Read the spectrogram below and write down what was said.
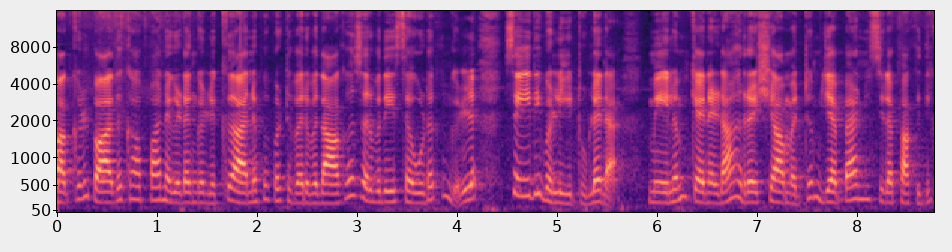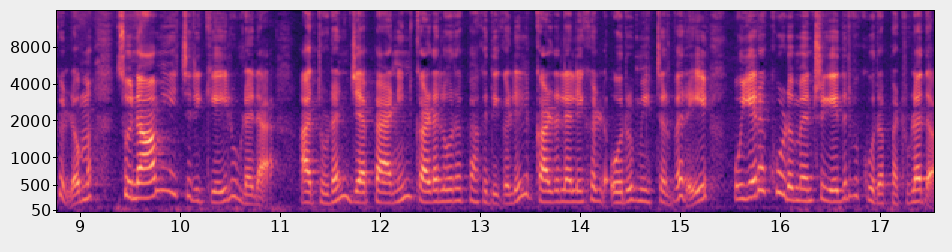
மக்கள் பாதுகாப்பான இடங்களுக்கு அனுப்பப்பட்டு வருவதாக சர்வதேச ஊடகங்கள் செய்தி வெளியிட்டுள்ளன. மேலும் கனடா ரஷ்யா மற்றும் ஜப்பானின் சில பகுதிகளும் சுனாமி எச்சரிக்கையில் உள்ளன. அத்துடன் ஜப்பானின் கடலோர பகுதிகளில் கடல் அலைகள் ஒரு மீட்டர் வரை உயரக்கூடும் என்று எதிர்வு கூறப்பட்டுள்ளது.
